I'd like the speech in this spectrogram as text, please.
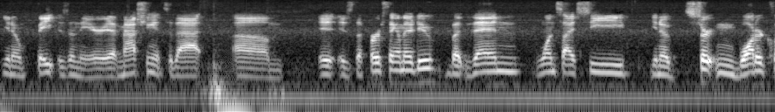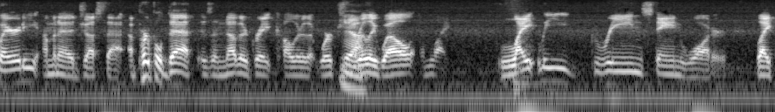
you know bait is in the area, matching it to that um, is the first thing I'm going to do. But then once I see you know certain water clarity, I'm going to adjust that. A purple death is another great color that works yeah. really well in like lightly green stained water. Like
